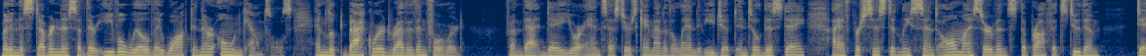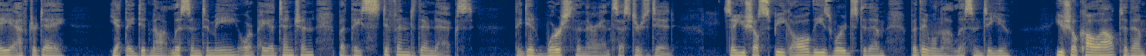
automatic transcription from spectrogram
But in the stubbornness of their evil will they walked in their own counsels, and looked backward rather than forward. From that day your ancestors came out of the land of Egypt until this day, I have persistently sent all my servants, the prophets, to them, day after day. Yet they did not listen to me or pay attention, but they stiffened their necks. They did worse than their ancestors did. So you shall speak all these words to them, but they will not listen to you. You shall call out to them,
